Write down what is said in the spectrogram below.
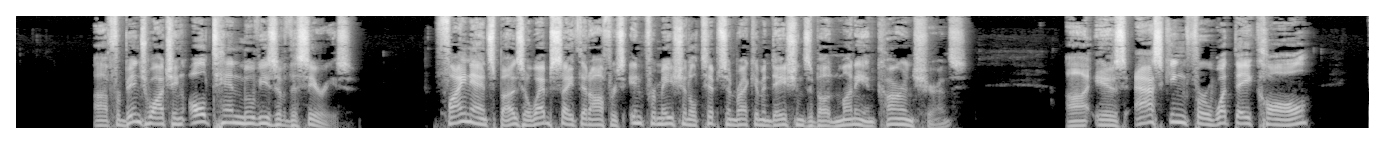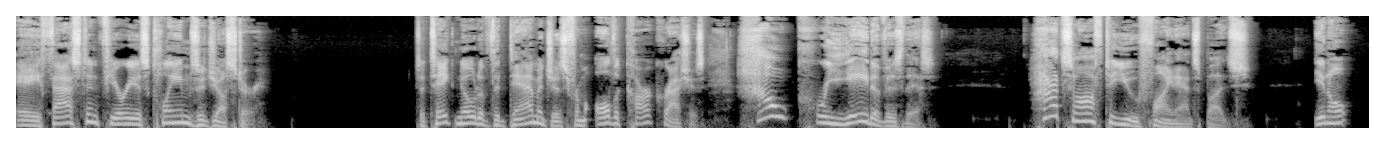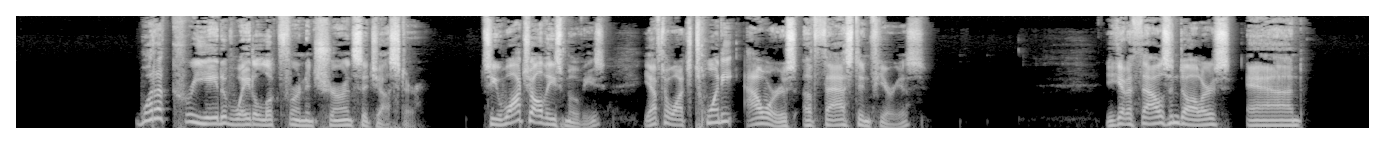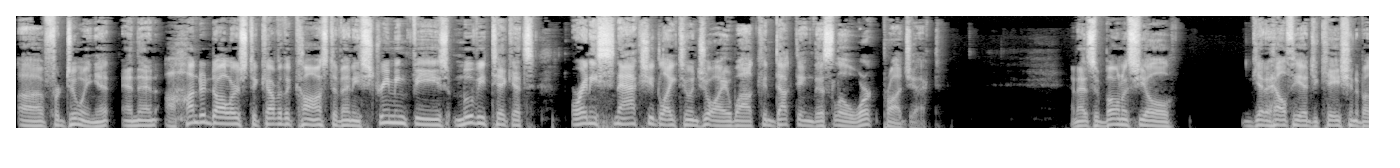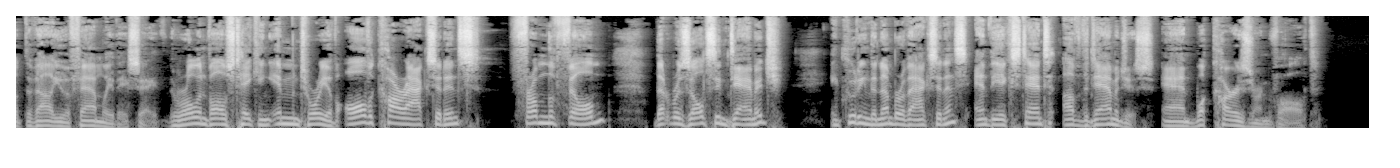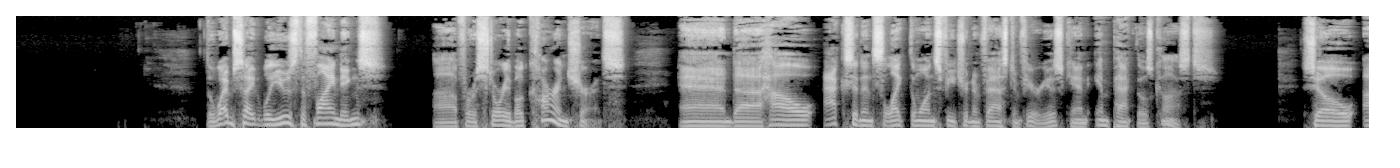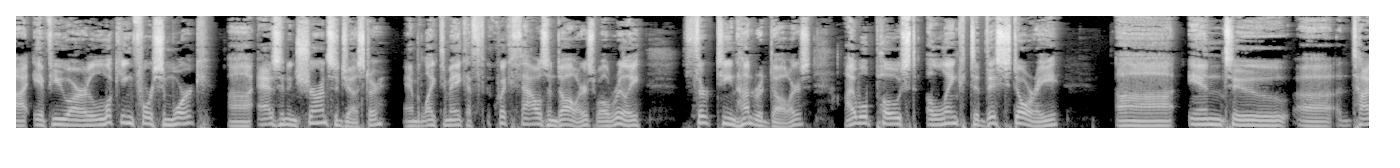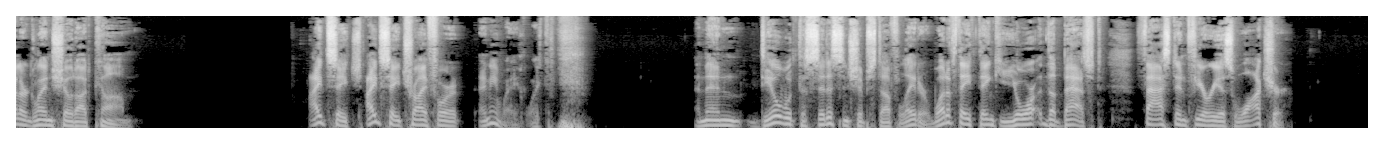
uh, for binge watching all 10 movies of the series. Finance Buzz, a website that offers informational tips and recommendations about money and car insurance, uh, is asking for what they call a Fast and Furious claims adjuster to take note of the damages from all the car crashes. How creative is this? Hats off to you, Finance Buzz. You know, what a creative way to look for an insurance adjuster. So you watch all these movies. You have to watch 20 hours of Fast and Furious. You get a thousand dollars and uh, for doing it, and then $100 to cover the cost of any streaming fees, movie tickets, or any snacks you'd like to enjoy while conducting this little work project. And as a bonus, you'll get a healthy education about the value of family, they say. The role involves taking inventory of all the car accidents from the film that results in damage, including the number of accidents and the extent of the damages and what cars are involved. The website will use the findings uh, for a story about car insurance and uh, how accidents like the ones featured in Fast and Furious can impact those costs. So, uh, if you are looking for some work uh, as an insurance adjuster and would like to make a th- quick thousand dollars, well, really thirteen hundred dollars, I will post a link to this story uh, into uh, TylerGlenShow.com. I'd say I'd say try for it anyway. Like, and then deal with the citizenship stuff later. What if they think you're the best Fast and Furious watcher?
